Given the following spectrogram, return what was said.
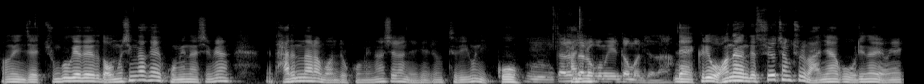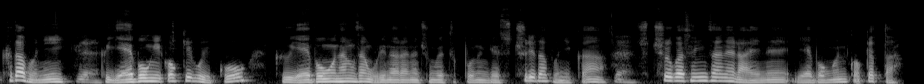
저는 이제 중국에 대해서 너무 심각하게 고민하시면 다른 나라 먼저 고민하시라는 얘기를 좀 드리곤 있고, 음, 다른 단- 나라 고민이 더 먼저다. 네, 그리고 워낙 근데 수요 창출 많이 하고 우리나라 영향이 크다 보니 네. 그 예봉이 꺾이고 있고, 그 예봉은 항상 우리나라는 중국에 득보는 게 수출이다 보니까 네. 수출과 생산의 라인의 예봉은 꺾였다.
